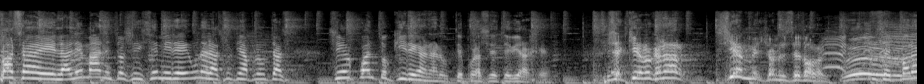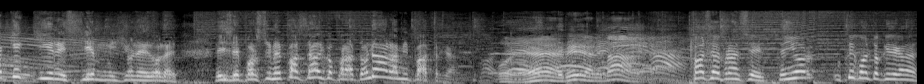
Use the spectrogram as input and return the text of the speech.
Pasa el alemán, entonces dice, mire, una de las últimas preguntas, señor, ¿cuánto quiere ganar usted por hacer este viaje? Dice, quiero ganar 100 millones de dólares. Dice, ¿para qué quiere 100 millones de dólares? Dice, por si me pasa algo para donar a mi patria. Muy bien, bien, alemán. Pasa el francés. Señor, ¿usted cuánto quiere ganar?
